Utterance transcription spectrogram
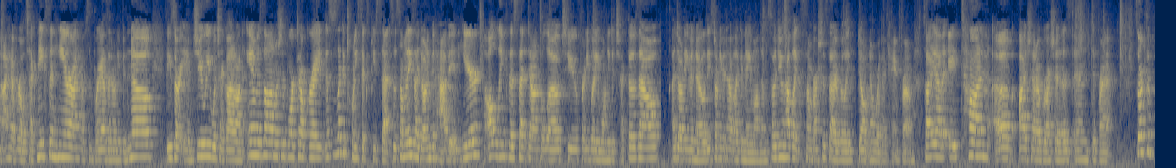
I have Real Techniques in here. I have some brands I don't even know. These are Anjui, which I got on Amazon, which have worked out great. This is like a 26 piece set. So some of these I don't even have in here. I'll link this set down below too for anybody wanting to check those out. I don't even know. These don't even have like a name on them. So I do have like some brushes that I really don't know where they came from. So I have a ton of eyeshadow brushes and different sorts of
